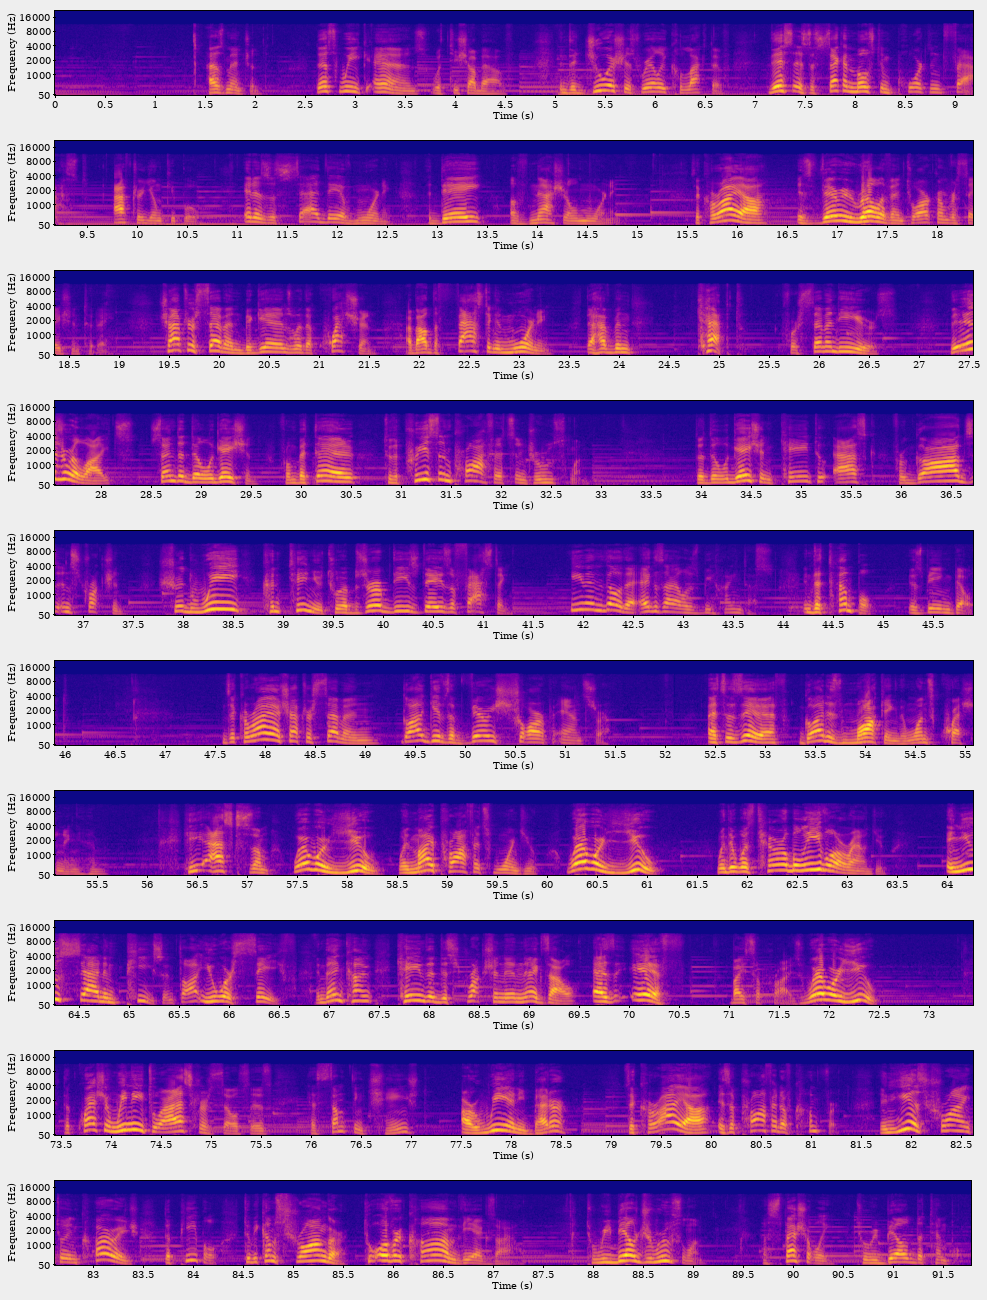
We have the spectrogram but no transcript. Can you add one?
As mentioned, this week ends with Tisha B'Av. In the Jewish-Israeli collective, this is the second most important fast after Yom Kippur. It is a sad day of mourning, a day of national mourning. The Zechariah is very relevant to our conversation today. Chapter 7 begins with a question about the fasting and mourning that have been kept for 70 years. The Israelites sent a delegation from Bethel to the priests and prophets in Jerusalem. The delegation came to ask for God's instruction. Should we continue to observe these days of fasting, even though the exile is behind us and the temple is being built? In Zechariah chapter 7, God gives a very sharp answer. It's as if God is mocking the ones questioning him. He asks them, where were you when my prophets warned you? Where were you when there was terrible evil around you? And you sat in peace and thought you were safe. And then came the destruction and exile as if by surprise. Where were you? The question we need to ask ourselves is, has something changed? Are we any better? Zechariah is a prophet of comfort. And he is trying to encourage the people to become stronger, to overcome the exile, to rebuild Jerusalem, especially to rebuild the temple.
